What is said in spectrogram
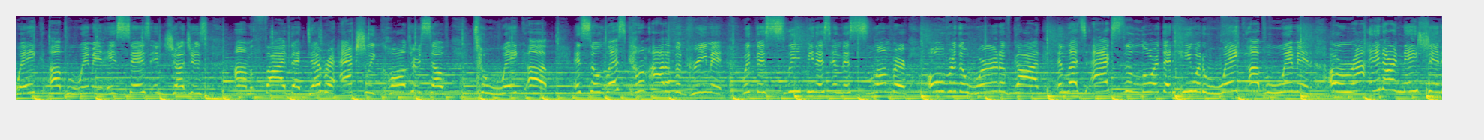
wake up women? It says in Judges um, 5 that Deborah actually called herself to wake up. And so, let's come out of agreement with this sleepiness and this slumber over the Word of God. And let's ask the Lord that He would wake up women around in our nation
